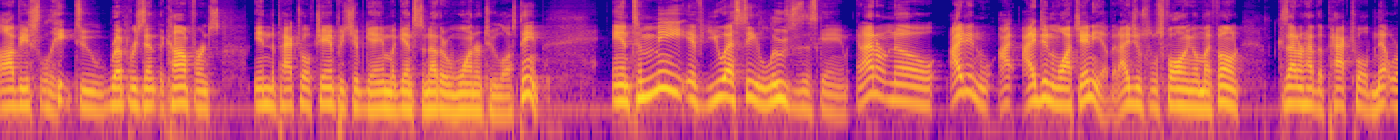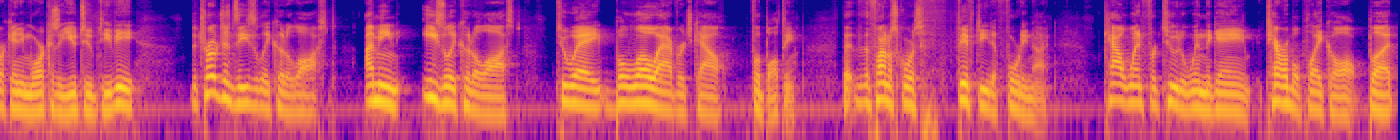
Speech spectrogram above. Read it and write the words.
obviously, to represent the conference in the Pac 12 championship game against another one or two loss team. And to me, if USC loses this game, and I don't know, I didn't, I, I didn't watch any of it. I just was following on my phone because I don't have the Pac-12 network anymore because of YouTube TV. The Trojans easily could have lost. I mean, easily could have lost to a below average Cal football team. The, the final score was 50 to 49. Cal went for two to win the game. Terrible play call, but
